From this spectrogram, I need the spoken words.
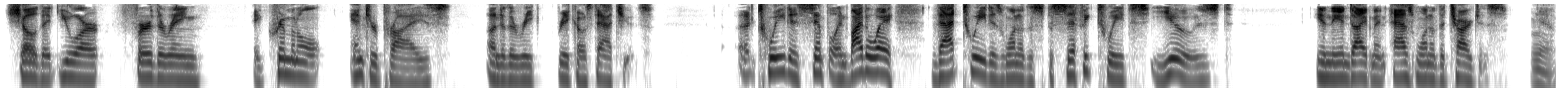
show that you are furthering a criminal enterprise under the RICO statutes? A tweet is simple. And by the way, that tweet is one of the specific tweets used in the indictment as one of the charges. Yeah.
